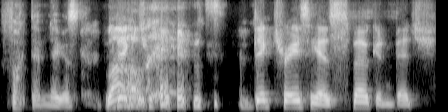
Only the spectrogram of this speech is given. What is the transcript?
Fuck them niggas. La Dick Tracy has spoken, bitch.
